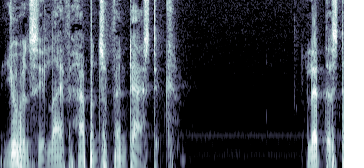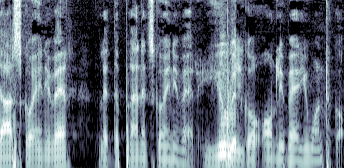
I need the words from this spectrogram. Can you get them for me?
you will see life happens fantastic. Let the stars go anywhere, let the planets go anywhere, you will go only where you want to go.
